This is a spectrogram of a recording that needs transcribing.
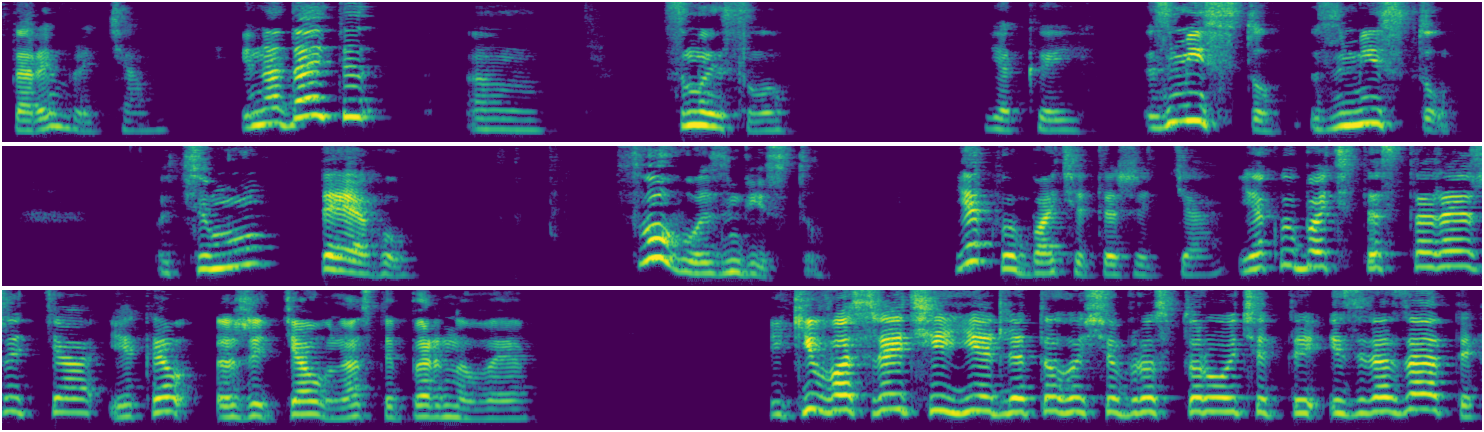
старим речам. І надайте ем, смислу, який, змісту, змісту цьому тегу, свого змісту. Як ви бачите життя? Як ви бачите старе життя? Яке життя у нас тепер нове? Які у вас речі є для того, щоб розторочити і зв'язати?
